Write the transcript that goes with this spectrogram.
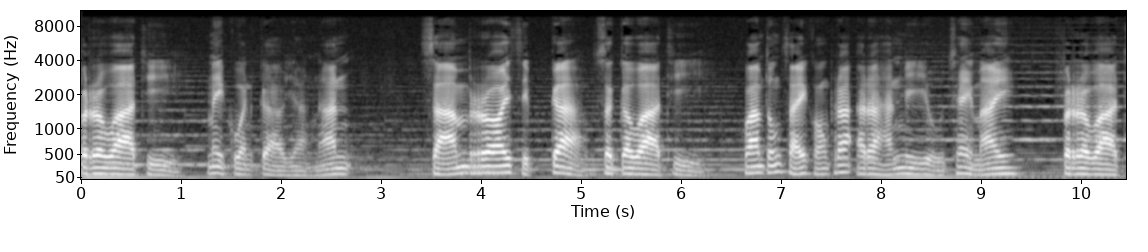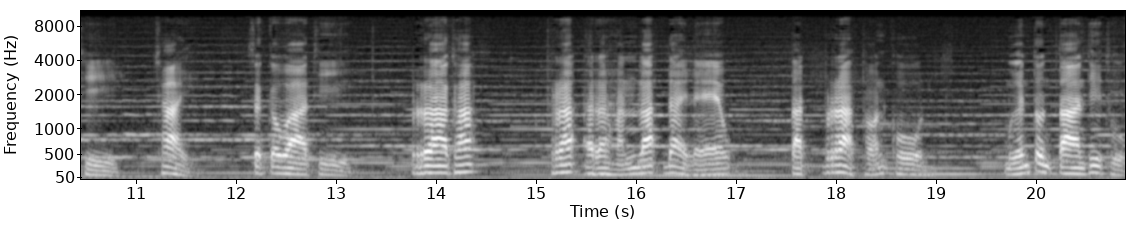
ประวาทีไม่ควรกล่าวอย่างนั้น 319 สกวาที ความสงสัยของพระอรหันต์มีอยู่ใช่ไหม ประวาที ใช่ สกวาที ราคะ พระอรหันต์ละได้แล้ว ตัดรากถอนโคน เหมือนต้นตาลที่ถูก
